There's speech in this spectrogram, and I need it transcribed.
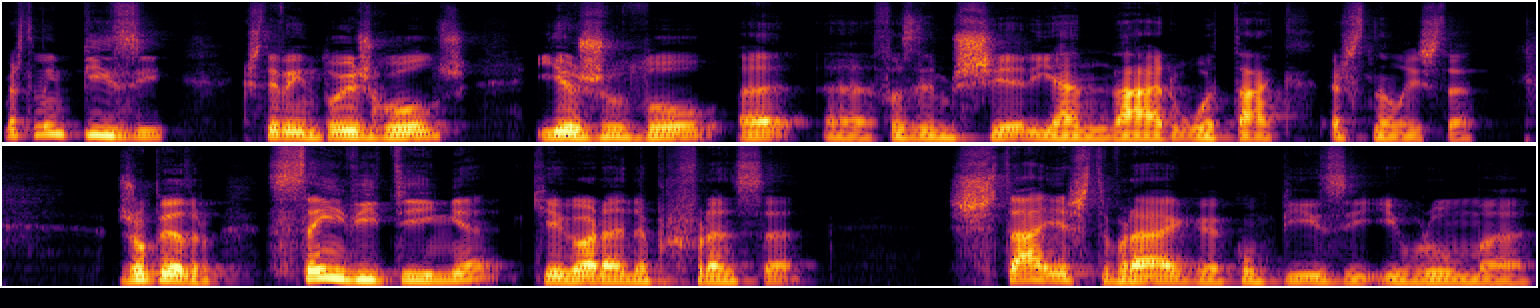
mas também Pizzi, que esteve em dois golos e ajudou a, a fazer mexer e a andar o ataque arsenalista. João Pedro, sem Vitinha, que agora anda por França, está este Braga com Pizzi e Bruma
